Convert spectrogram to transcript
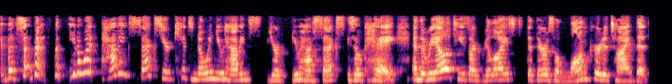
but but but you know what? Having sex, your kids knowing you having your you have sex is okay. And the reality is, I realized that there is a long period of time that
